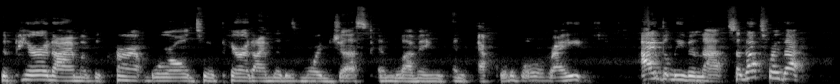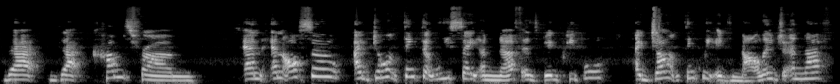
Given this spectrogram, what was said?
the paradigm of the current world to a paradigm that is more just and loving and equitable, right? I believe in that. So that's where that that that comes from. And and also I don't think that we say enough as big people. I don't think we acknowledge enough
